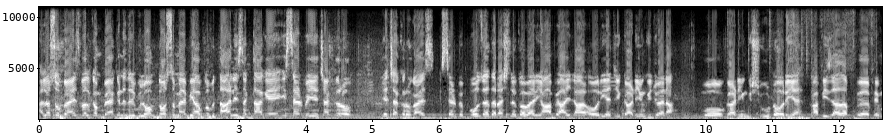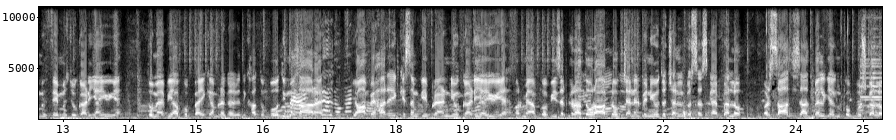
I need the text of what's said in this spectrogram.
Guys welcome back in blog दोस्तों, मैं भी आपको बता नहीं सकता कि इस साइड पे ये चेक करो, ये चेक करो गाइस इस साइड पे बहुत ज़्यादा रश लगा हुआ है यहाँ पे आज हो रही है जी गाड़ियों की जो है ना, वो गाड़ियों की शूट हो रही है। काफ़ी ज़्यादा फ़ेमस फ़ेमस जो गाड़ियाँ आई हुई हैं। तो मैं भी आपको बाइक कैमरा करके दिखाता हूँ, बहुत ही मज़ा आ रहा है। यहाँ पे हर एक किस्म की ब्रांड न्यू गाड़ी आई हुई है और मैं आपको विज़िट कराता हूँ और आप लोग चैनल पे नहीं हो तो चैनल को सब्सक्राइब कर लो। और साथ ही साथ बेल के को पुश कर लो।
